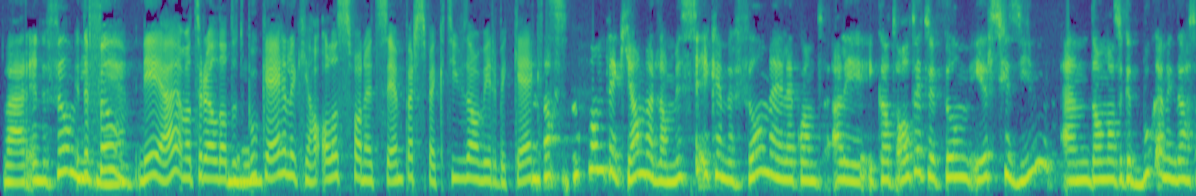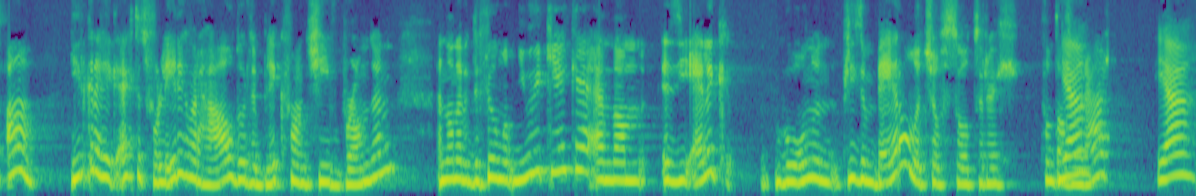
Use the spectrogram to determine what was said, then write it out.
Waar in de film? In de film, nee, hè? Maar terwijl dat het boek eigenlijk ja, alles vanuit zijn perspectief dan weer bekijkt. Dat, dat vond ik jammer, dat miste ik in de film eigenlijk. Want allee, ik had altijd de film eerst gezien en dan las ik het boek en ik dacht, ah, hier krijg ik echt het volledige verhaal door de blik van Chief Brandon. En dan heb ik de film opnieuw gekeken en dan is die eigenlijk gewoon een, precies een bijrolletje of zo terug vond dat ja. zo raar. Ja,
